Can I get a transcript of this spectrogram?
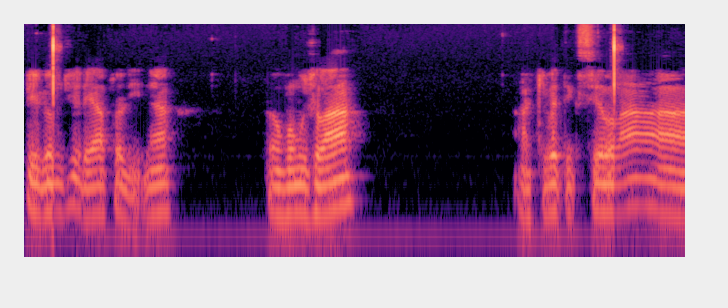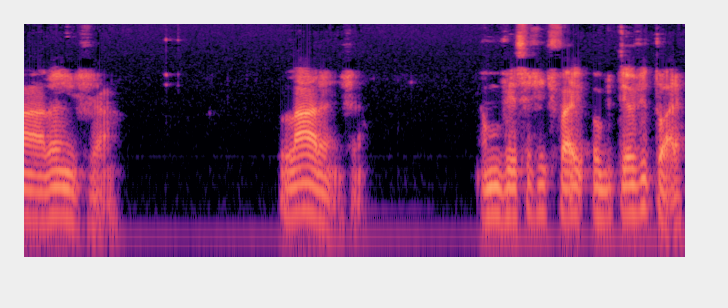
pegando direto ali, né? Então vamos lá. Aqui vai ter que ser laranja. Laranja. Vamos ver se a gente vai obter a vitória.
